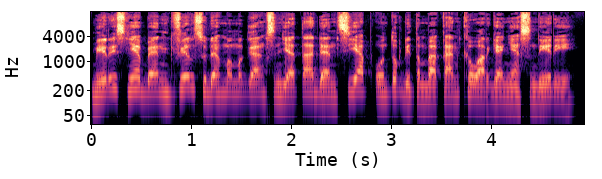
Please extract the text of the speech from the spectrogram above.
Mirisnya Ben Gvir sudah memegang senjata dan siap untuk ditembakkan ke warganya sendiri.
